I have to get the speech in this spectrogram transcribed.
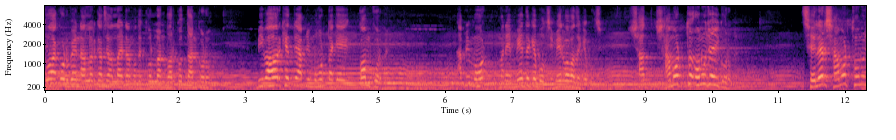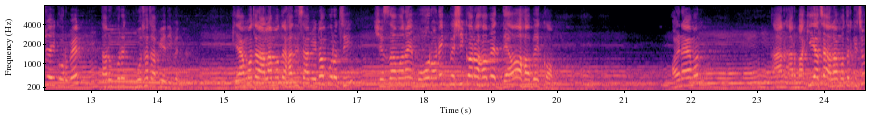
দোয়া করবেন, আল্লাহর কাছে আল্লাহ এটার মধ্যে কল্যাণ, বরকত দান করো বিবাহর ক্ষেত্রে আপনি মোহরটাকে কম করবেন। আপনি মোহর মানে মেয়েদেরকে বলছি, মেয়ের বাবাদেরকে বলছি সামর্থ্য অনুযায়ী করবেন। ছেলের সামর্থ্য অনুযায়ী করবেন, তার উপরে বোঝা চাপিয়ে দিবেন না। কেয়ামতের আলামতের হাদিস আমি এটাও পড়েছি শেষ জামানায় মোহর অনেক বেশি করা হবে, দেওয়া হবে কম। হয় না এমন? আর আর বাকি আছে আলামতের কিছু?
